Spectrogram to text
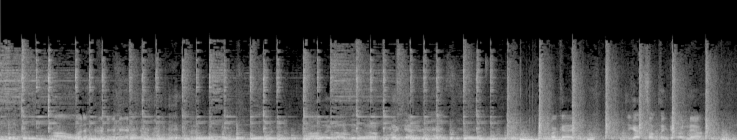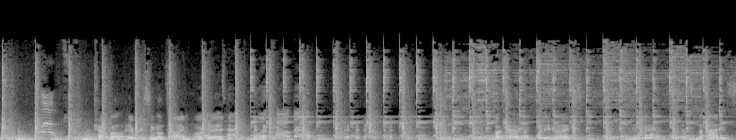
Oh, whatever. Though. Look at her. Okay. You got something going now. Cowbell every single time? Okay. Every time. More cowbell. okay, that's pretty nice. Yeah, that's nice.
